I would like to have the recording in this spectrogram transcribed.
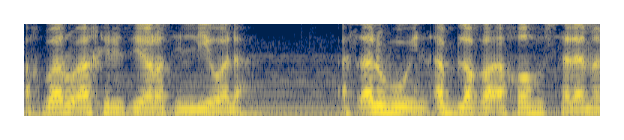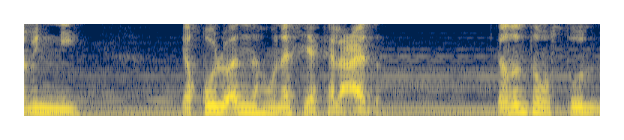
أخبار آخر زيارة لي وله أسأله إن أبلغ أخاه السلام مني. يقول أنه نسي كالعادة. يلا انت مسطول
